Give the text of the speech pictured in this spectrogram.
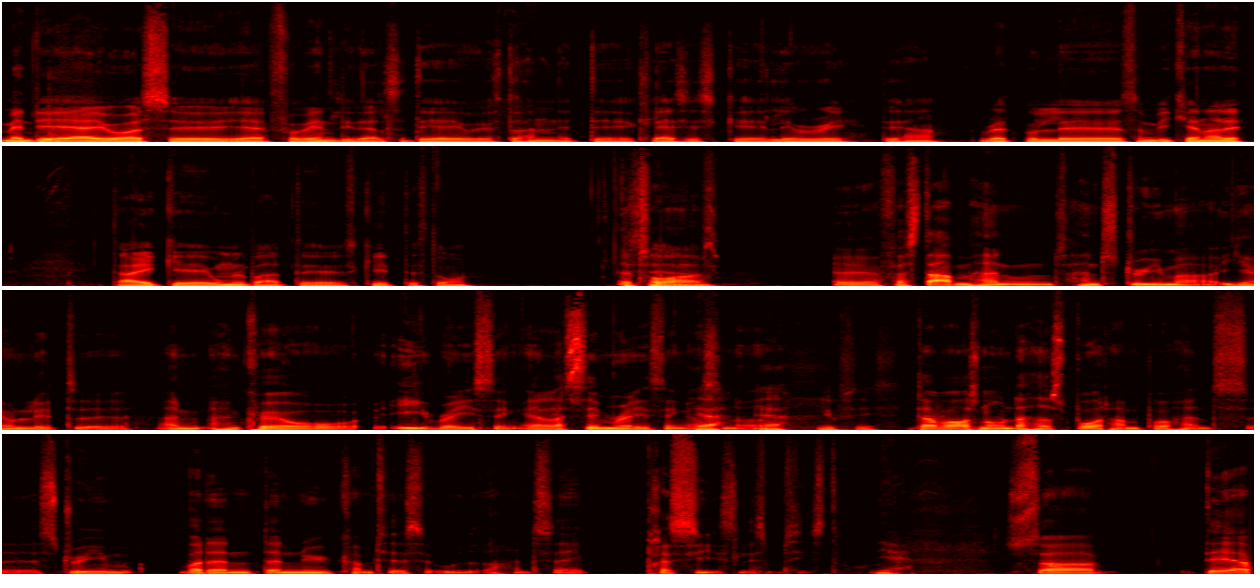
men det er jo også øh, ja, forventeligt. Altså, det er jo efterhånden et øh, klassisk øh, livery, det her. Red Bull, øh, som vi kender det. Der er ikke øh, umiddelbart øh, sket det store. Jeg Det tror ser- også. Øh, Verstappen, han, han streamer jævnligt. Øh, han, han kører jo e-racing, eller sim-racing og Ja, sådan noget. ja, lige præcis. Der var også nogen, der havde spurgt ham på hans øh, stream, hvordan den nye kom til at se ud, og han sagde præcis ligesom sidste år. Ja. Så det er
